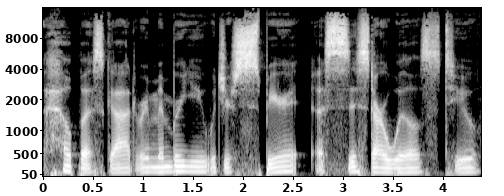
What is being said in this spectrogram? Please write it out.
help us, God, remember you? Would your spirit assist our wills to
